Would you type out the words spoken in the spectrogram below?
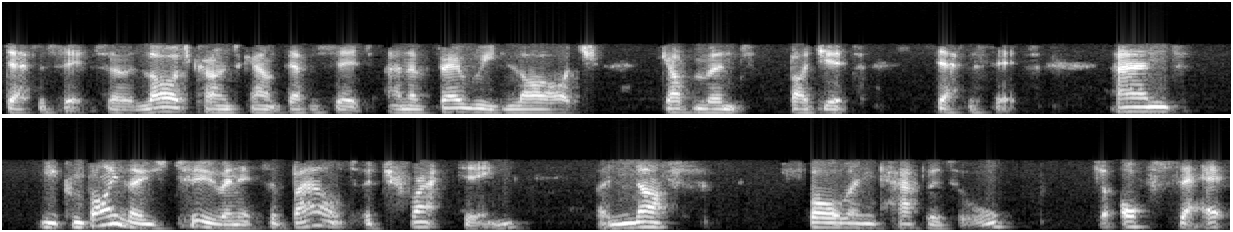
deficits, so a large current account deficit and a very large government budget deficit. And you combine those two, and it's about attracting enough foreign capital to offset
